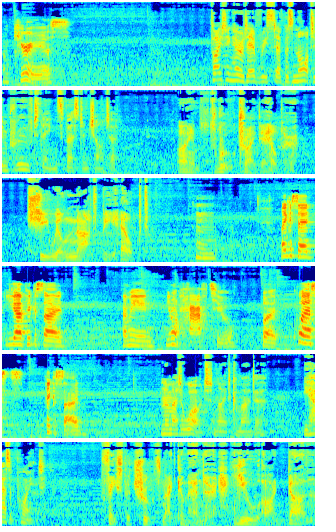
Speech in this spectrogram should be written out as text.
I'm curious. Fighting her at every step has not improved things, First Enchanter. I am through trying to help her. She will not be helped. Hmm. Like I said, you gotta pick a side. I mean, you don't have to, but quests, pick a side. No matter what, Knight Commander, he has a point. Face the truth, Knight Commander. You are done.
